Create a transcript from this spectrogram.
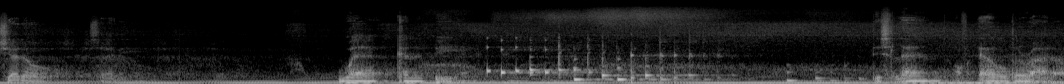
Shadow, said. Where can it be? This land of El Dorado.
